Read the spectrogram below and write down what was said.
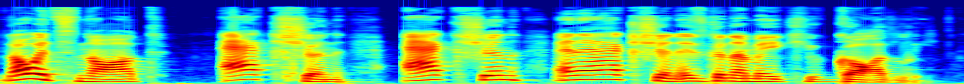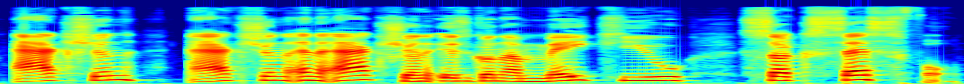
No, it's not action, action, and action is gonna make you godly. Action, action, and action is gonna make you successful.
